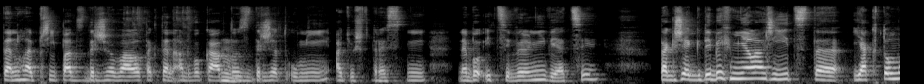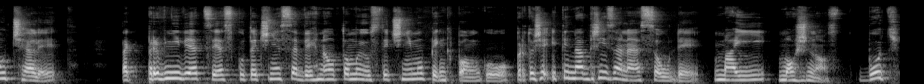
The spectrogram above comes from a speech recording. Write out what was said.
tenhle případ zdržoval, tak ten advokát hmm. to zdržet umí, ať už v trestní nebo i civilní věci. Takže kdybych měla říct, jak tomu čelit, tak první věc je skutečně se vyhnout tomu justičnímu pingpongu, protože i ty nadřízené soudy mají možnost buď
